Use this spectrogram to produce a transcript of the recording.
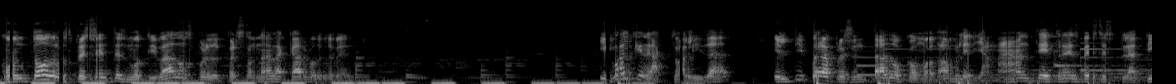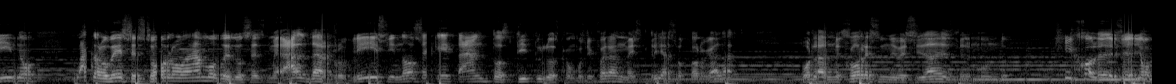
con todos los presentes motivados por el personal a cargo del evento. Igual que en la actualidad, el tipo era presentado como doble diamante, tres veces platino, cuatro veces oro, amo de los esmeraldas, rubíes y no sé qué tantos títulos como si fueran maestrías otorgadas por las mejores universidades del mundo. Híjole, decía yo,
